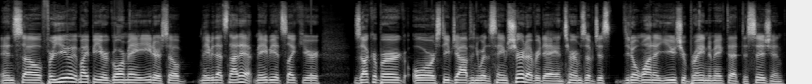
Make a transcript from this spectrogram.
And so for you, it might be your gourmet eater. So maybe that's not it. Maybe it's like you're Zuckerberg or Steve Jobs and you wear the same shirt every day in terms of just you don't want to use your brain to make that decision.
